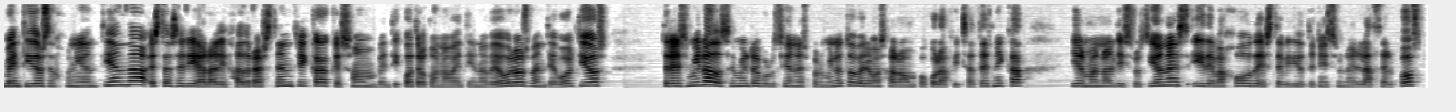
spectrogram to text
22 de junio en tienda. Esta sería la lijadora excéntrica, que son 24,99 euros, 20 voltios, 3.000 a 12.000 revoluciones por minuto. Veremos ahora un poco la ficha técnica y el manual de instrucciones y debajo de este vídeo tenéis un enlace al post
